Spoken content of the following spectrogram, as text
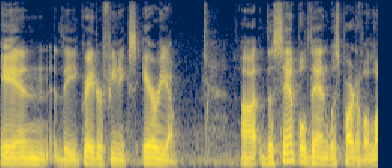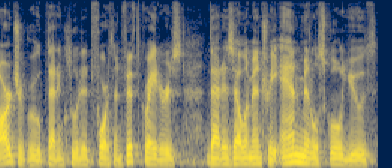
in the greater Phoenix area. Uh, the sample then was part of a larger group that included fourth and fifth graders, that is elementary and middle school youth.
